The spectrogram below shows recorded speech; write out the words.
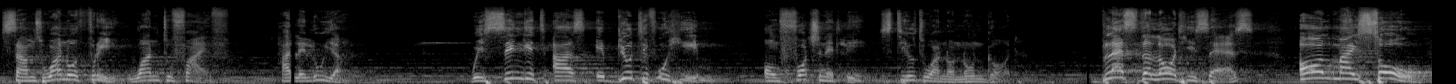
Psalms 103, 1 to 5. Hallelujah. We sing it as a beautiful hymn, unfortunately, still to an unknown God. Bless the Lord, he says, all my soul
